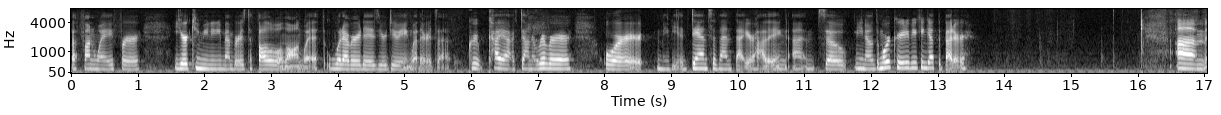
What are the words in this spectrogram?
a fun way for your community members to follow along with whatever it is you're doing, whether it's a group kayak down a river or maybe a dance event that you're having. Um, so, you know, the more creative you can get, the better. Um,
